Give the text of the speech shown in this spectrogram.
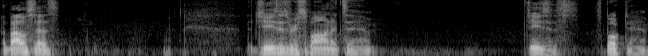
The Bible says that Jesus responded to him. Jesus spoke to him.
